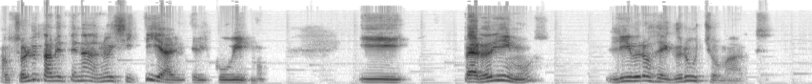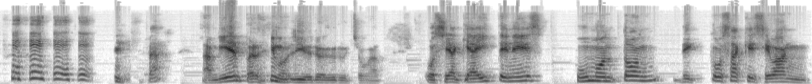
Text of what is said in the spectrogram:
absolutamente nada, no existía el, cubismo. Y perdimos libros de Grucho Marx. También perdimos libros de Grucho Marx. O sea que ahí tenés un montón de cosas que se van,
